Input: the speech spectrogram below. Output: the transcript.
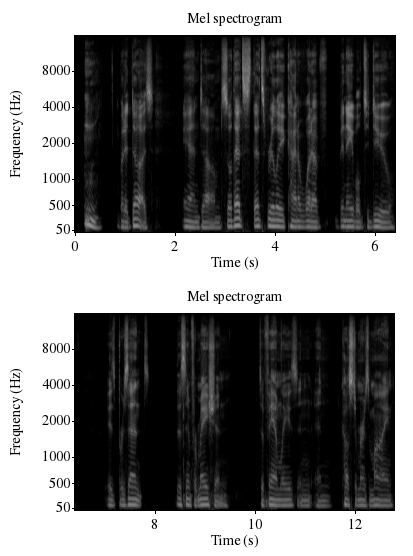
but it does and um, so that's that's really kind of what I've been able to do is present this information to families and and customers of mine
